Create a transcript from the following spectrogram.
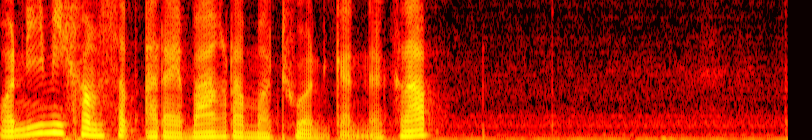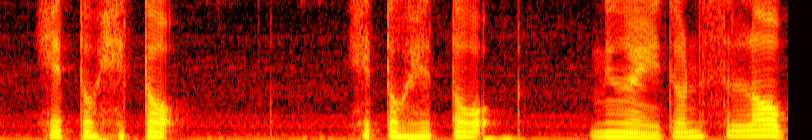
วันนี้มีคำศัพท์อะไรบ้างเรามาทวนกันนะครับ เฮโตเฮโต เฮโตเฮโต เหนื่อยจนสลบ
